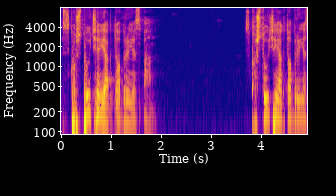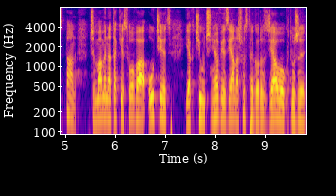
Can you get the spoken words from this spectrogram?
skosztujcie jak dobry jest Pan. Skosztujcie, jak dobry jest Pan. Czy mamy na takie słowa uciec, jak ci uczniowie z Jana 6 rozdziału, którzy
